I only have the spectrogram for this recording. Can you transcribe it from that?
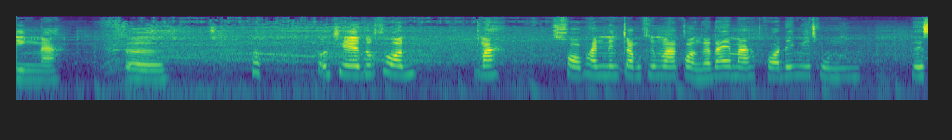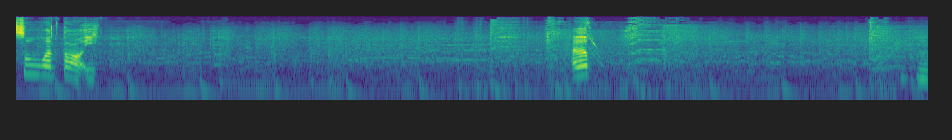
ริง ๆ นะ เออ โอเคทุกคน มา ขอพันหนึ่งกลับคืนมาก่อนก็ได้มา พอได้มีทุนได้สู้กันต่ออีก เอ๊บหื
